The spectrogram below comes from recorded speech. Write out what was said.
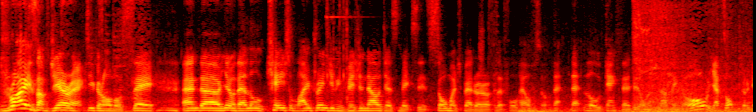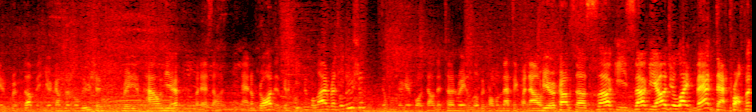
dries up GRX, you can almost say. And, uh, you know, that little change to life drain giving vision now just makes it so much better at full health. So that, that little gank there did almost nothing. Oh, yep, so gotta get gripped up. And here comes Resolution, ready to pound here. But that's a Hand of God that's gonna keep him alive. Resolution. Nope, gonna get brought down. That turn rate a little bit problematic. But now here comes the Sucky. Sucky, how'd you like that, Death Prophet?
